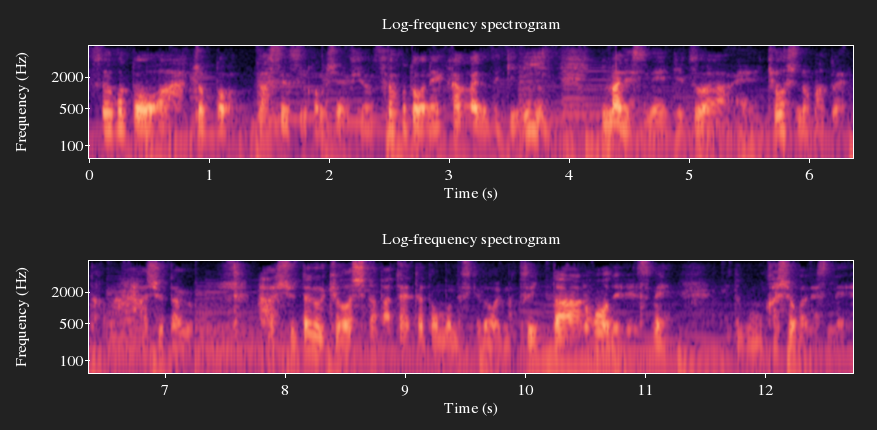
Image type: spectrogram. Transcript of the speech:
そういうことを、あちょっと脱線するかもしれないですけど、そういうことをね、考えたときに、今ですね、実は、え、教師のバトやったかな、ハッシュタグ。ハッシュタグ教師のバトやったと思うんですけど、今、ツイッターの方でですね、と、文科省がですね、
